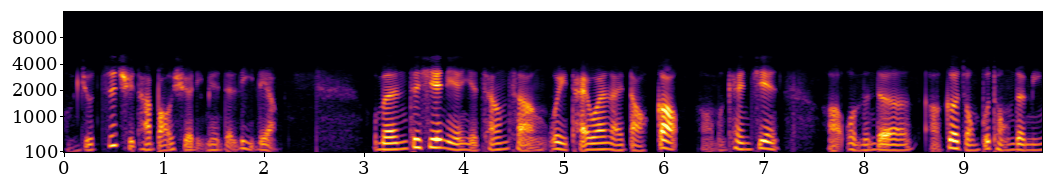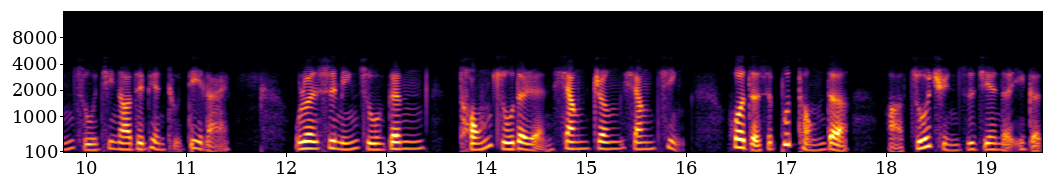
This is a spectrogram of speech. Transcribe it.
我们就支取他宝血里面的力量。我们这些年也常常为台湾来祷告啊，我们看见啊我们的啊各种不同的民族进到这片土地来，无论是民族跟同族的人相争相竞，或者是不同的啊族群之间的一个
